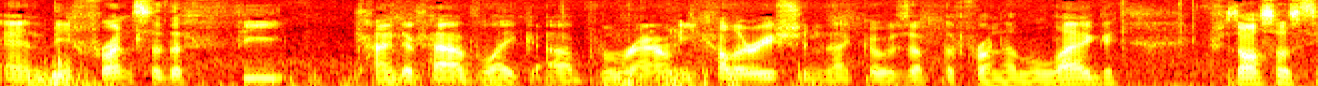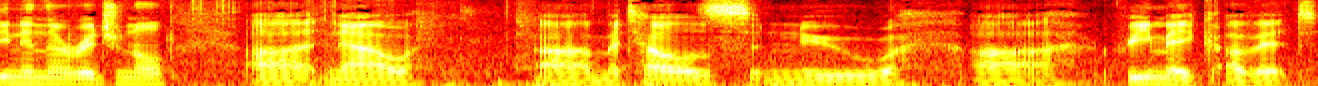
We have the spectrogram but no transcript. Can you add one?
and the fronts of the feet kind of have like a browny coloration that goes up the front of the leg, which is also seen in the original. Uh, now, uh, Mattel's new uh, remake of it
